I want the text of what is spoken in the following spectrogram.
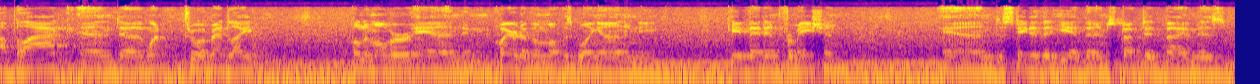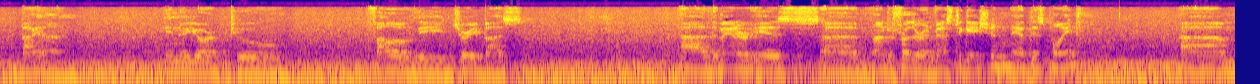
a block and uh, went through a red light, pulled him over and inquired of him what was going on, and he gave that information and stated that he had been instructed by Ms. Byon in New York to follow the jury bus. Uh, the matter is uh, under further investigation at this point. Um,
